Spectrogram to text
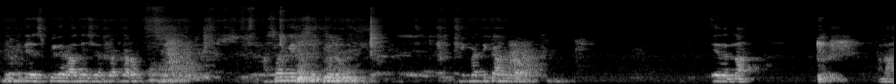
తిరుపతి ఎస్పీ గారి ఆదేశాల ప్రకారం అసాంఘిక శక్తులు ఈ మధ్యకాలంలో ఏదన్నా మన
